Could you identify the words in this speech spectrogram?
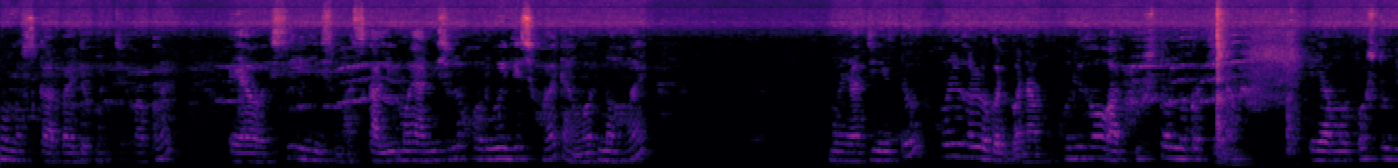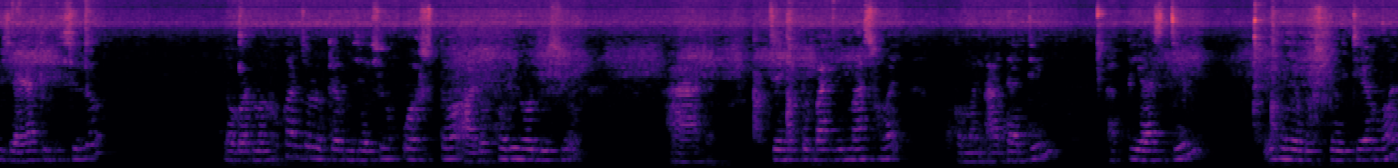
নমস্কাৰ বাইদেউ ভণ্টিসকল এয়া হৈছে ইলিচ মাছ। কালি মই আনিছিলোঁ, সৰু ইলিচ হয়, ডাঙৰ নহয়। মই আজি এইটো সৰিয়হৰ লগত বনাম। সৰিয়হ আৰু পোষ্টৰ লগত বনাম। এয়া মই পষ্ট ভিজাই ৰাখি দিছিলোঁ। লগত মই শুকান জলকীয়া ভিজাইছোঁ, পষ্ট আৰু সৰিয়হ দিছোঁ। আৰু যিহেতু বাহি মাছ হয়, অকণমান আদা দিম পিঁয়াজ দিম। এইখিনি বস্তু এতিয়া মই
